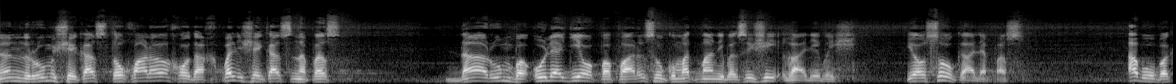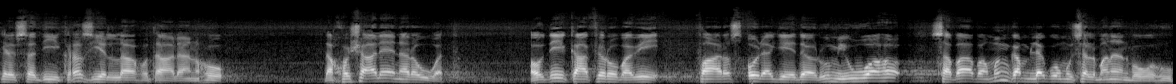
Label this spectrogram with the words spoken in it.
نن روم شکست خوړو خو د خپل شکست نه پس دا روم به ولګي او په فارس حکومت باندې بس شي غالب شي یو څو کال پس ابو بکر صدیق رضی الله تعالی عنہ د خوشاله نه روت او دې کافرو به وی فارس ولګي د رومي وه سبا به مونږ هم لګو مسلمانان به وهو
